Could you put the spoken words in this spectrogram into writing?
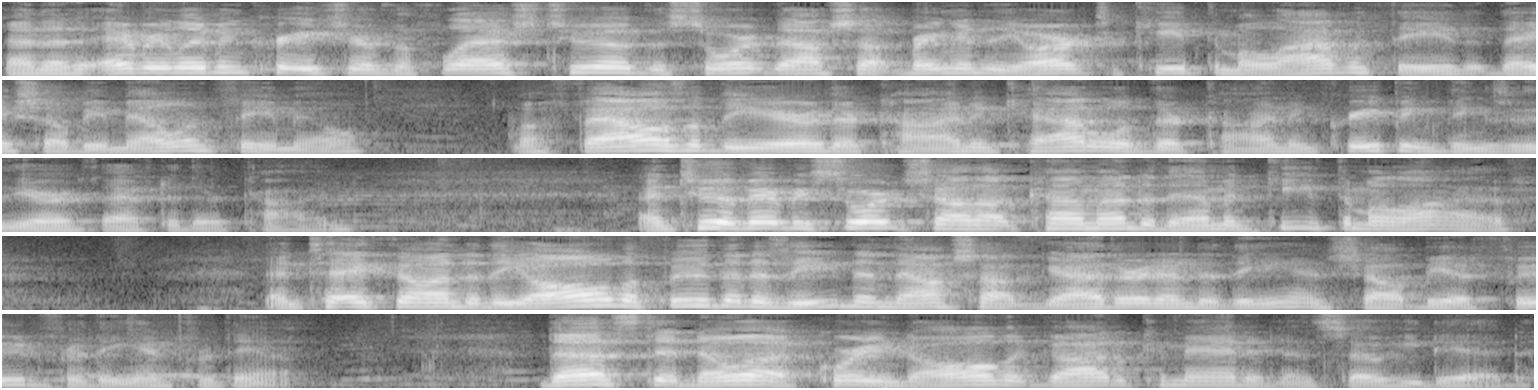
And that every living creature of the flesh, two of the sort thou shalt bring into the ark to keep them alive with thee, that they shall be male and female, of fowls of the air their kind, and cattle of their kind, and creeping things of the earth after their kind. And two of every sort shalt thou come unto them, and keep them alive and take unto thee all the food that is eaten, and thou shalt gather it unto thee, and shalt be a food for thee and for them. Thus did Noah according to all that God commanded, and so he did.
